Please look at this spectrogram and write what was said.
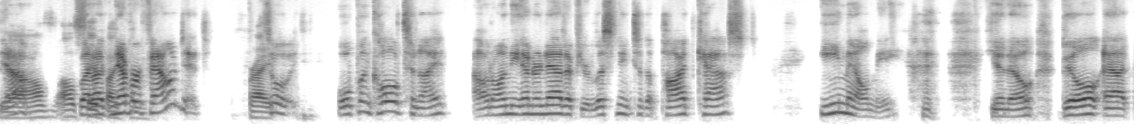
Yeah, I'll, I'll see but I've never can- found it. right. So open call tonight out on the internet. If you're listening to the podcast, email me, you know, bill at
